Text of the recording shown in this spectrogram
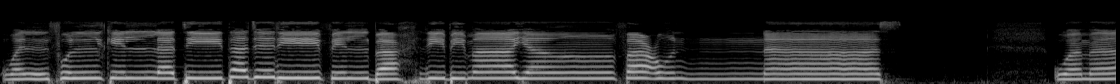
والفلك التي تجري في البحر بما ينفع الناس، وما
